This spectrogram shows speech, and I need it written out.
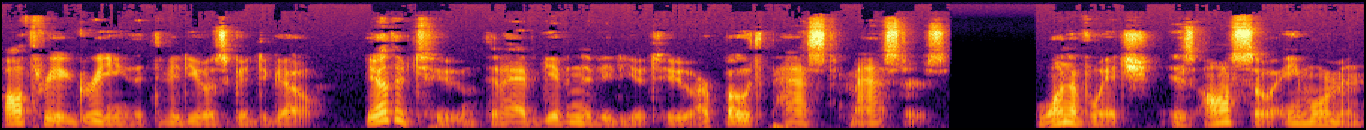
All three agree that the video is good to go. The other two that I have given the video to are both past masters, one of which is also a Mormon.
